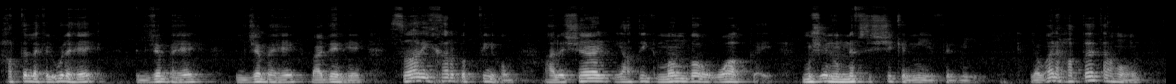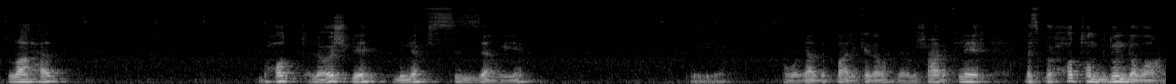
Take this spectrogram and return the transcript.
حط لك الأولى هيك اللي جنبها هيك اللي جنبها هيك بعدين هيك. صار يخربط فيهم علشان يعطيك منظر واقعي مش إنهم نفس الشكل 100% لو أنا حطيتها هون لاحظ بحط العشبة بنفس الزاوية. هو قاعد بيطلع كذا واحدة أنا مش عارف ليش. بس بحطهم بدون دوران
